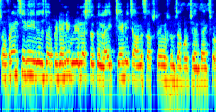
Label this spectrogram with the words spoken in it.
సో ఫ్రెండ్స్ ఇది ఈ రోజు అప్డేట్ అండి. వీడియో నచ్చితే లైక్ చేయండి ఛానల్ సబ్స్క్రైబ్ చేసుకుని సపోర్ట్ చేయండి. Thanks for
